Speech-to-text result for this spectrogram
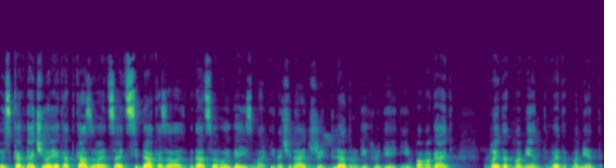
То есть, когда человек отказывается от себя, казалось бы, да, от своего эгоизма и начинает жить для других людей и им помогать, в этот момент, в этот момент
